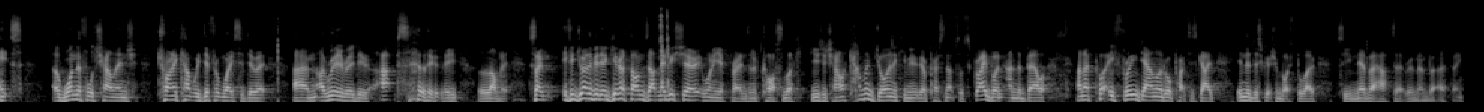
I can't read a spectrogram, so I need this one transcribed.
it's a wonderful challenge, trying to come up with different ways to do it. Um, I really, really do. Absolutely love it. So if you enjoyed the video, give it a thumbs up, maybe share it with one of your friends. And of course, look, if you use your channel, come and join the community by pressing that subscribe button and the bell. And I've put a free downloadable practice guide in the description box below so you never have to remember a thing.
